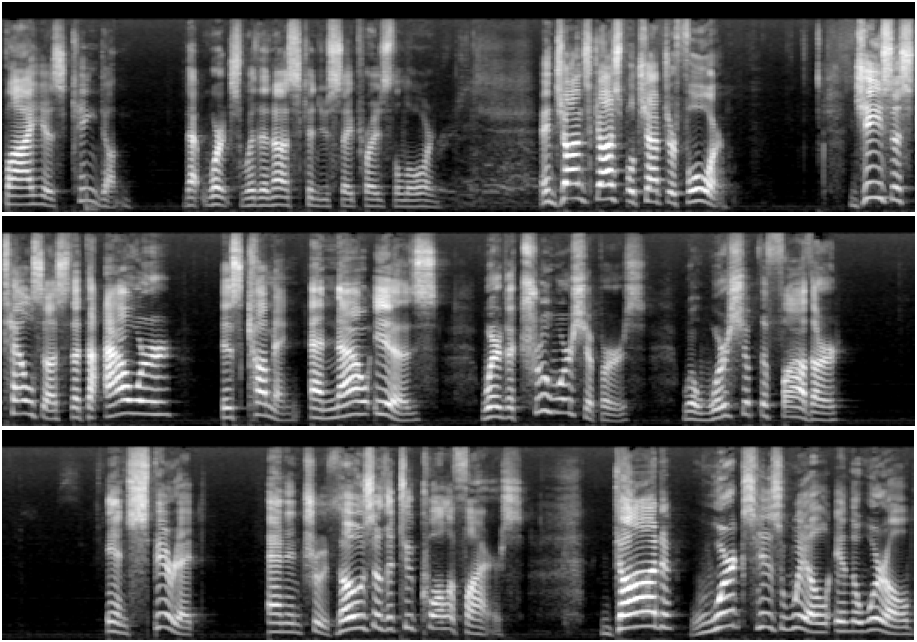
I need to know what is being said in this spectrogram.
by His kingdom that works within us. Can you say, Praise the Lord? In John's Gospel, chapter 4, Jesus tells us that the hour is coming and now is where the true worshipers will worship the Father in spirit and in truth. Those are the two qualifiers. God works His will in the world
